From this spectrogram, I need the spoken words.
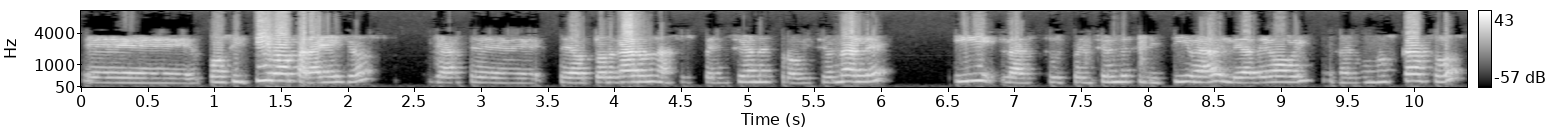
eh, positiva para ellos. Ya se, se otorgaron las suspensiones provisionales y la suspensión definitiva el día de hoy en algunos casos.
